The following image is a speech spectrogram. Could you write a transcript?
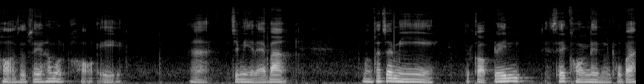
ของ subset ทั้งหมดของ A อ่าจะมีอะไรบ้าง มันก็จะมีประกอบด้วยเซตของ 1 ถูกปะ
